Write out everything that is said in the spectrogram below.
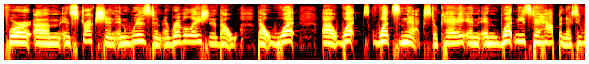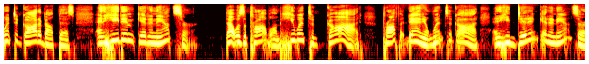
for um, instruction and wisdom and revelation about, about what. Uh, what what's next okay and and what needs to happen next he went to god about this and he didn't get an answer that was the problem. He went to God. Prophet Daniel went to God and he didn't get an answer.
